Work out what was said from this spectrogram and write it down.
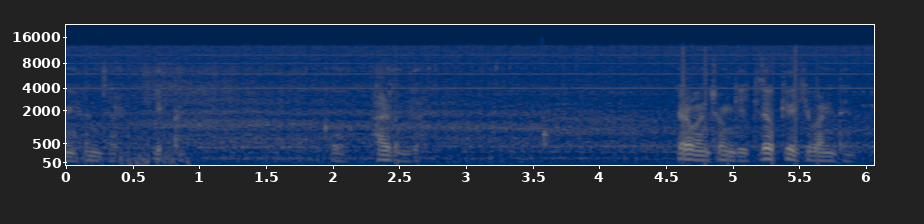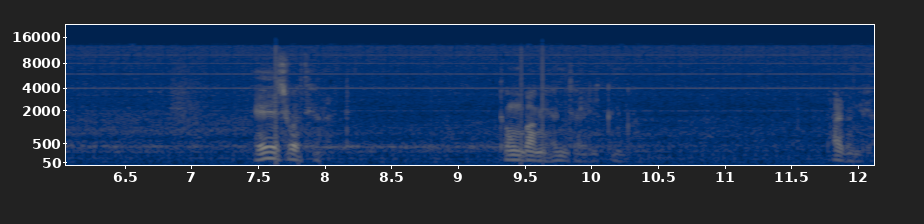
동방의 현자를 이끈 그 밝은 별. 여러분 종기 기독교에 기반이 된 예수가 태어날 때 동방의 현자를 이끈 그 밝은 별.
